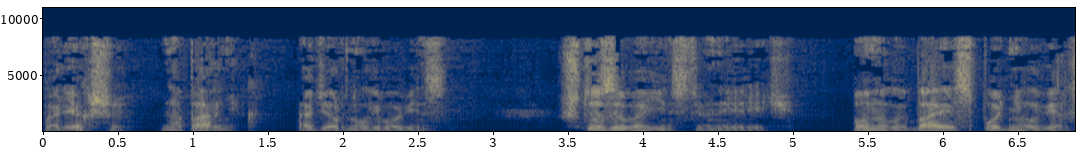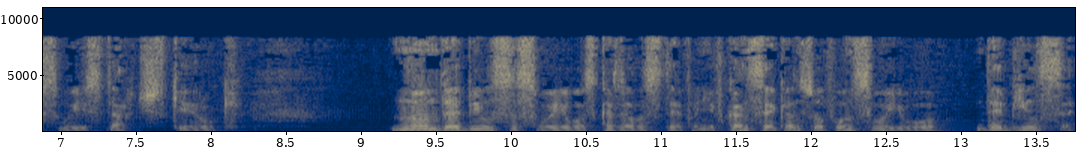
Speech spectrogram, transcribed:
полегче, напарник», — одернул его Винс. «Что за воинственная речь?» Он, улыбаясь, поднял вверх свои старческие руки. «Но он добился своего», — сказала Стефани. «В конце концов, он своего добился».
